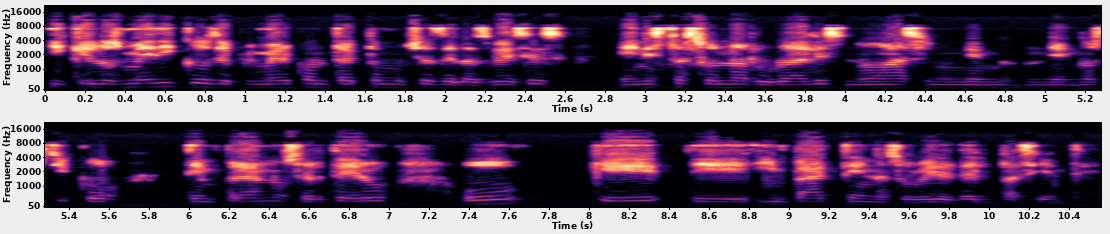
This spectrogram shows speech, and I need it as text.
y que los médicos de primer contacto muchas de las veces en estas zonas rurales no hacen un diagnóstico temprano, certero, o que eh, impacte en la sobrevida del paciente.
